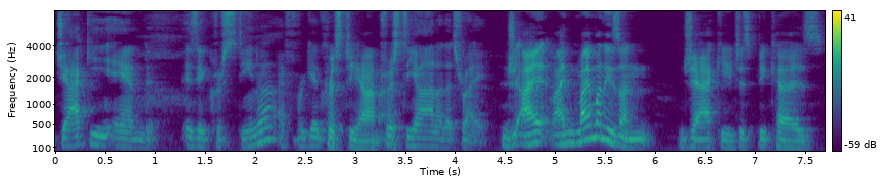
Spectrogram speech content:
Jackie and is it Christina? I forget. Christiana. Christiana, that's right. I, I my money's on Jackie just because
